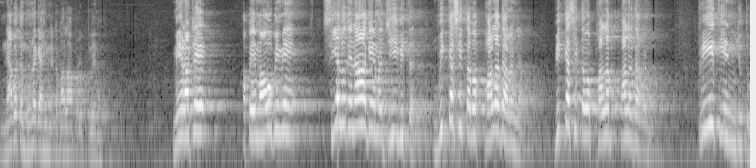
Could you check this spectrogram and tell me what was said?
නැවත මුණ ගැහින්නට බලාපොරොත්තු වෙනවා. මේ රටේ අපේ මව්බිමේ සියලු දෙනාගේම ජීවිත විකසිතව පලදරන විකසිතව පලදරන ප්‍රීතියෙන් යුතු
